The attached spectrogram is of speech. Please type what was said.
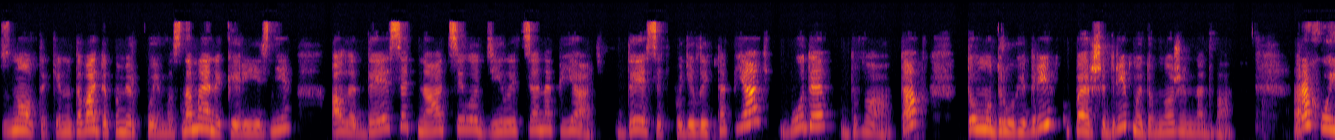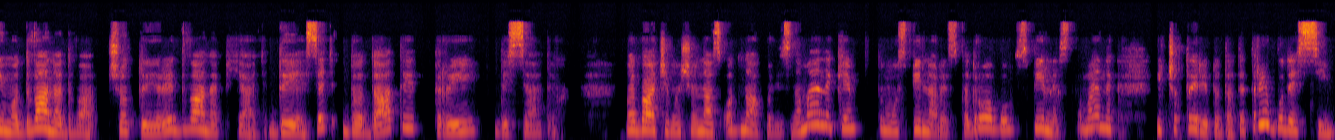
Знов таки, ну давайте поміркуємо. Знаменники різні, але 10 націло ділиться на 5. 10 поділити на 5 буде 2, так? Тому другий дріб, перший дріб ми домножимо на 2. Рахуємо 2 на 2 – 4, 2 на 5 – 10, додати 3 десятих. Ми бачимо, що в нас однакові знаменники, тому спільна риска дробу, спільний знаменник, і 4 додати 3 буде 7.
